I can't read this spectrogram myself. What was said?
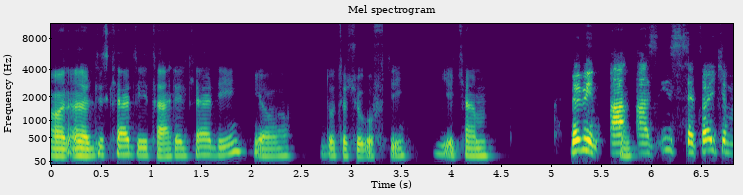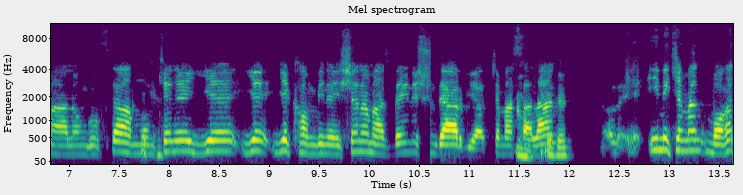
آنالیز کردی تحلیل کردی یا دو چو گفتی؟ یکم. ببین از این سه تایی که من الان گفتم ممکنه یه یه یه combination هم از بینشون در بیاد که مثلا اینه که من واقعا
